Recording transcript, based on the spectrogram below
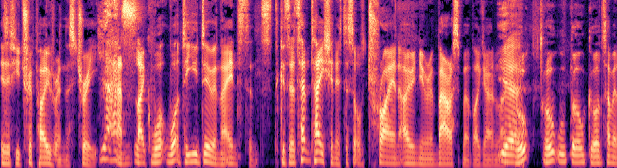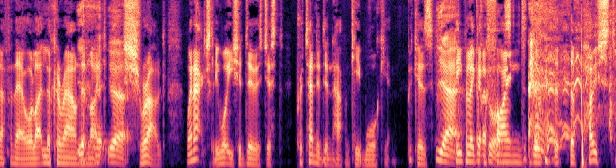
is if you trip over in the street. Yes. And like what what do you do in that instance? Because the temptation is to sort of try and own your embarrassment by going like, Yeah. oh, oh, oh, god, something happened there, or like look around and like yeah. shrug. When actually what you should do is just pretend it didn't happen, keep walking. Because Yeah, people are going to find the, the, the post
